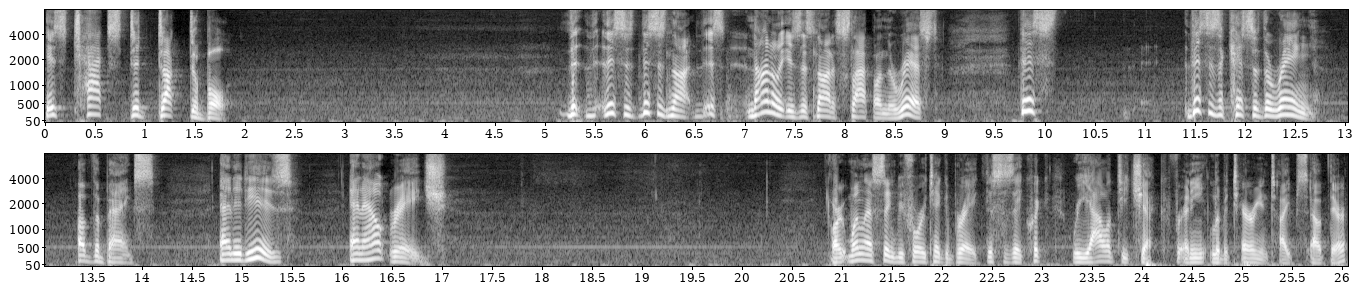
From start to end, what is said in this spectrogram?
is tax deductible. This is, this is not, this, not only is this not a slap on the wrist, this, this is a kiss of the ring of the banks, and it is an outrage. All right, one last thing before we take a break. This is a quick reality check for any libertarian types out there.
